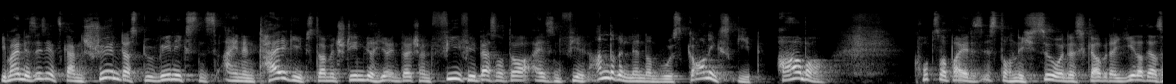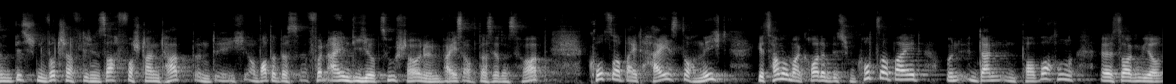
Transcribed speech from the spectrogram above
Ich meine, es ist jetzt ganz schön, dass du wenigstens einen Teil gibst. Damit stehen wir hier in Deutschland viel, viel besser da als in vielen anderen Ländern, wo es gar nichts gibt. Aber Kurzarbeit, es ist doch nicht so. Und ich glaube, da jeder, der so ein bisschen wirtschaftlichen Sachverstand hat, und ich erwarte das von allen, die hier zuschauen und weiß auch, dass ihr das habt, Kurzarbeit heißt doch nicht, jetzt haben wir mal gerade ein bisschen Kurzarbeit und dann ein paar Wochen äh, sagen wir,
